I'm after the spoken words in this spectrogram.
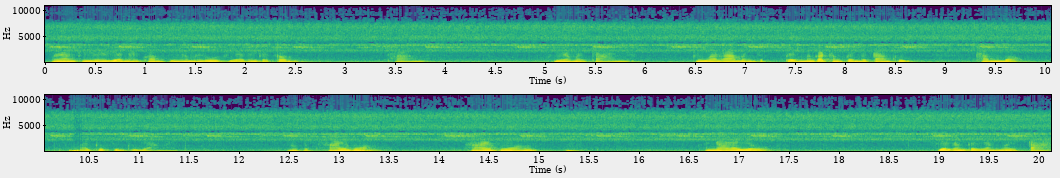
เพราะฉะนั้นจึงได้เรียนให้ความจริงมันรู้เสียตั้งแต่ต้น ทางยังไม่ตายถึงเวลามันจะเป็นมันก็ต้องเป็นไปตามที่ทำบอกไว้ทุกสิ่งทุกอย่างมันก็หายห่วง หายห่วงนารายโยเสียตั้งแต่ยังไม่ตาย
